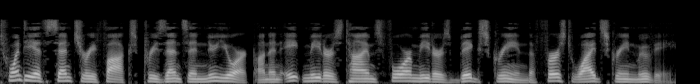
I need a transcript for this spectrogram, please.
20th Century Fox presents in New York on an 8 meters times 4 meters big screen the first widescreen movie.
